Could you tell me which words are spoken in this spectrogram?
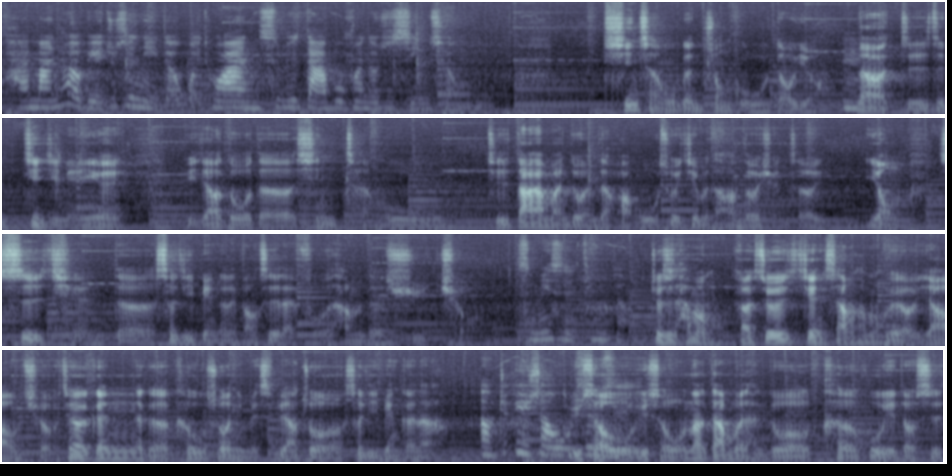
还蛮特别，就是你的委托案是不是大部分都是新城屋？新城屋跟中古屋都有，那只是这近几年因为比较多的新城屋，其实大家蛮多人在换屋，所以基本上他们都会选择用事前的设计变更的方式来符合他们的需求。什么意思？听不懂。就是他们呃，就是建商他们会有要求，就会跟那个客户说，你们是不是要做设计变更啊？哦，就预售屋，预售屋，预售屋。那大部分很多客户也都是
